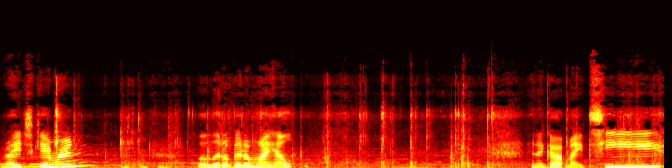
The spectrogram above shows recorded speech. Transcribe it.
Right, Cameron? A little bit of my help. And I got my tea.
